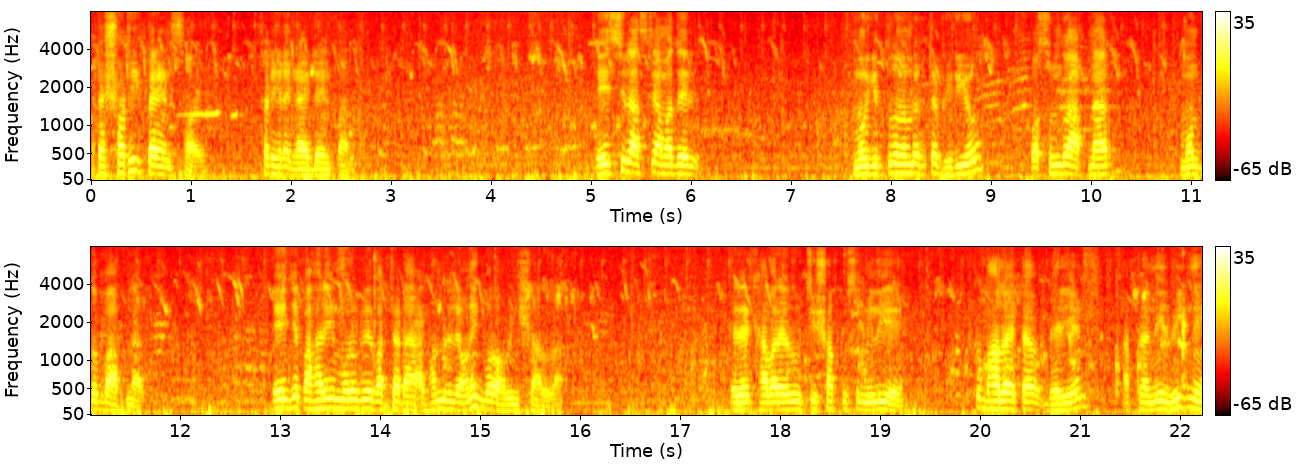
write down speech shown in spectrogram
একটা সঠিক প্যারেন্টস হয়, সঠিক একটা গাইডলাইন পান। এই ছিল আজকে আমাদের মুরগির তুলনামূলক একটা ভিডিও। পছন্দ আপনার, মন্তব্য আপনার। এই যে পাহাড়ি মোরগের বাচ্চাটা, আলহামদুলিল্লাহ অনেক বড় হবে ইনশাআল্লাহ। এদের খাবারের রুচি সব কিছু মিলিয়ে খুব ভালো একটা ভেরিয়েন্ট আপনারা নির্বিঘ্নে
